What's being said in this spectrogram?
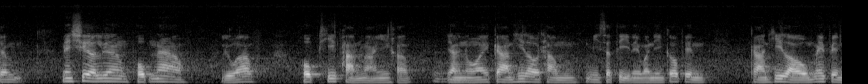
จะไม่เชื่อเรื่องพบหน้า หรือว่าพบที่ผ่านมาอย่างนี้ครับอืมอย่างน้อยการที่เราทำมีสติในวันนี้ก็เป็นการที่เราไม่เป็น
